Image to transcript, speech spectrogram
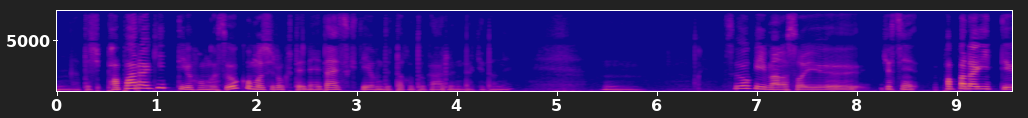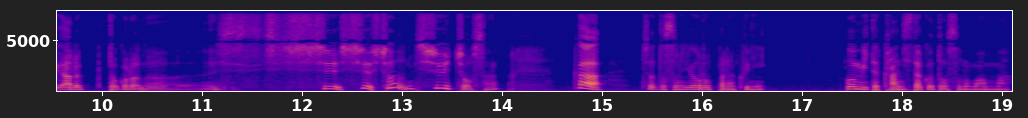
うん、私「パパラギ」っていう本がすごく面白くてね大好きで読んでたことがあるんだけどね、うん、すごく今のそういう要するにパパラギっていうあるところの州長さんがちょっとそのヨーロッパの国を見て感じたことをそのまんま、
